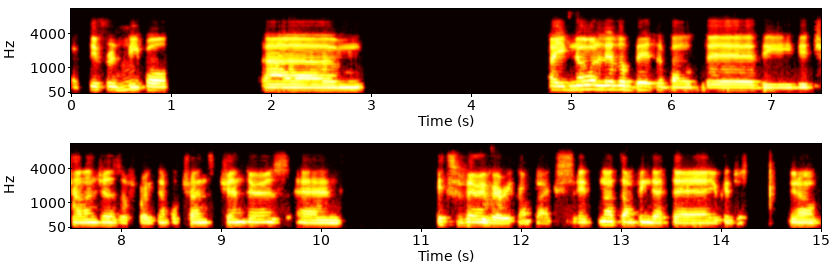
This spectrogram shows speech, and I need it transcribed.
yeah. of different mm-hmm. people um, I know a little bit about the, the the challenges of, for example, transgenders, and it's very very complex. It's not something that uh, you can just you know.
